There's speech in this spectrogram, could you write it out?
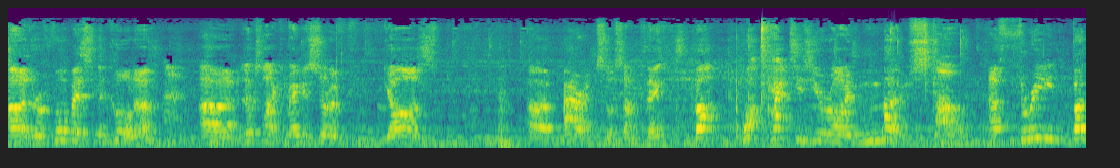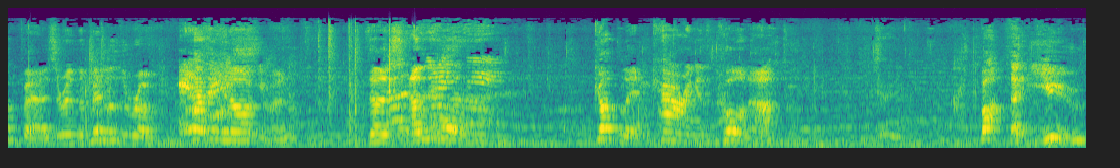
uh, there are four beds in the corner. Uh, it looks like maybe sort of guards' uh, barracks or something. But what catches your eye most are three bugbears are in the middle of the room having an argument. There's a little goblin cowering in the corner. But at you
